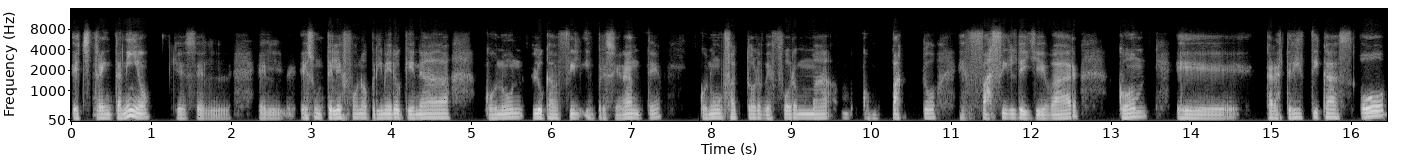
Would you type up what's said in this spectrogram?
Edge 30 Neo, que es, el, es un teléfono primero que nada con un look and feel impresionante, con un factor de forma compacto, es fácil de llevar, con eh, características o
